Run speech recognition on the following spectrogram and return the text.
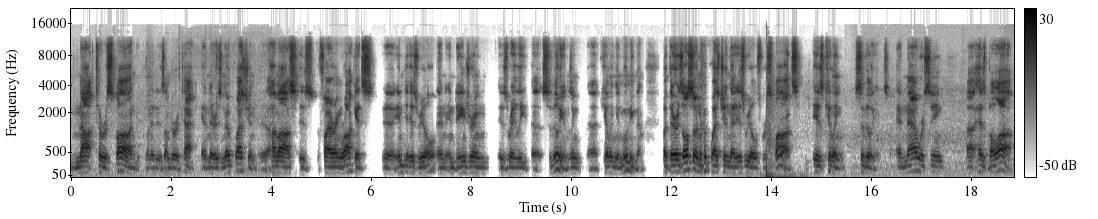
not to respond when it is under attack. And there is no question uh, Hamas is firing rockets uh, into Israel and endangering Israeli uh, civilians and uh, killing and wounding them. But there is also no question that Israel's response is killing civilians. And now we're seeing uh, Hezbollah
